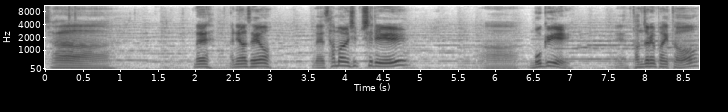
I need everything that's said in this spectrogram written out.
자, 네 안녕하세요. 네 3월 17일 아, 목요일 네, 던전 앤 파이터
